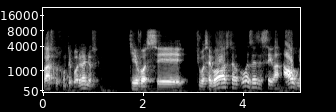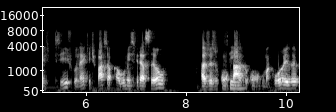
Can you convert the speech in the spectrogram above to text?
clássicos contemporâneos que você que você gosta, ou às vezes, sei lá, algo em específico, né, que te passa alguma inspiração, às vezes o contato com alguma coisa.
